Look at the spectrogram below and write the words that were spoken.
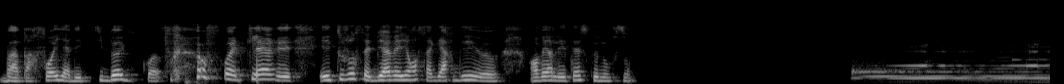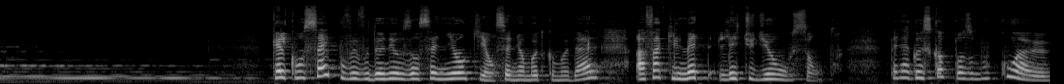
bah, parfois il y a des petits bugs, quoi. Faut, faut être clair et, toujours cette bienveillance à garder euh, envers les tests que nous faisons. Quels conseils pouvez-vous donner aux enseignants qui enseignent en mode commodal afin qu'ils mettent l'étudiant au centre? Pédagoscope pense beaucoup à eux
